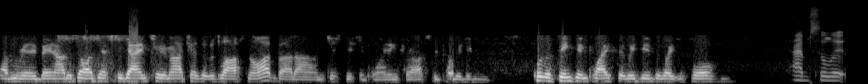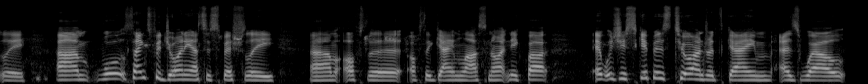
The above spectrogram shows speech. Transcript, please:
haven't really been able to digest the game too much as it was last night, but um, just disappointing for us. We probably didn't put the things in place that we did the week before. Absolutely. Um, well, thanks for joining us, especially um, off the off the game last night, Nick. But it was your skipper's 200th game as well.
